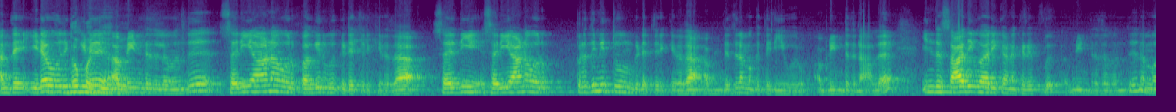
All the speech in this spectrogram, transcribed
அந்த இடஒதுக்கீடு. அப்படின்றதுல வந்து சரியான ஒரு பகிர்வு கிடைத்திருக்கிறதா? சரி சரியான ஒரு பிரதிநிதித்துவம் கிடைத்திருக்கிறதா? அப்படின்றது நமக்கு தெரிய வரும். அப்படின்றதுனால இந்த சாதிவாரி கணக்கெடுப்பு அப்படின்றத வந்து நம்ம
